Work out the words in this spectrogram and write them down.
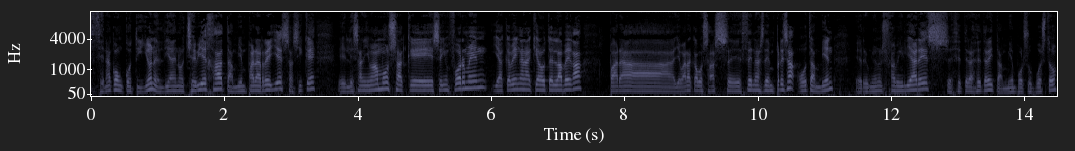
cena con cotillón el día de Nochevieja, también para Reyes, así que les animamos a que se informen y a que vengan aquí al Hotel La Vega para llevar a cabo esas eh, cenas de empresa o también eh, reuniones familiares, etcétera, etcétera, y también, por supuesto,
